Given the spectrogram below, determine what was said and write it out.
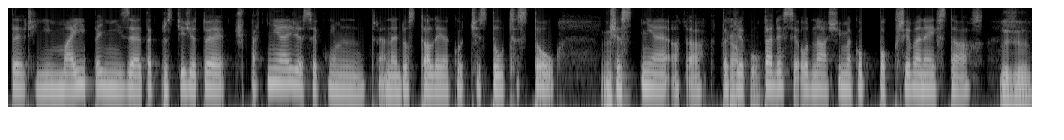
kteří mají peníze, tak prostě, že to je špatně, že se k ním třeba nedostali jako čistou cestou, mm. čestně a tak. Takže Chápu. tady si odnáším jako pokřivený vztah. Mm.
